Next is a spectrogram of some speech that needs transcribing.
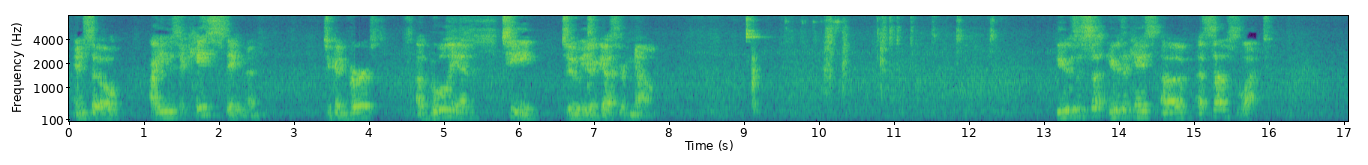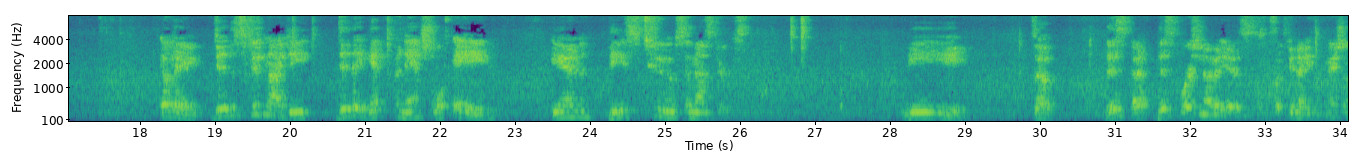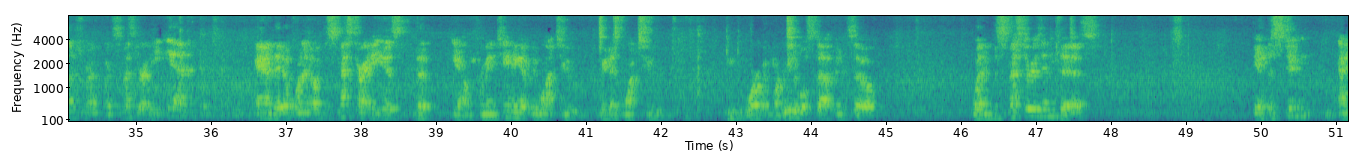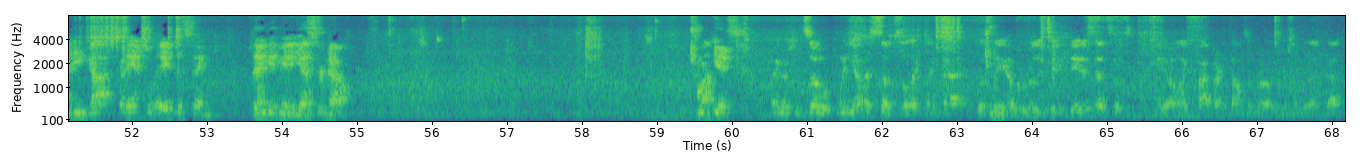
And so I used a case statement to convert a boolean t to either yes or no. Here's a, here's a case of a subselect. Okay, did the student ID, did they get financial aid in these two semesters? We. So this that, this portion of it is so student ID for financial instrument with semester ID in, and they don't want to know what the semester ID is. The you know for maintaining it, we want to we just want to work with more readable stuff, and so when the semester is in this, if the student ID got financial aid this thing, then give me a yes or no. Yes. I question. So when you have a sub-select like that, let's say you have a really big data set, so it's you know like 500,000 rows or something like that.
